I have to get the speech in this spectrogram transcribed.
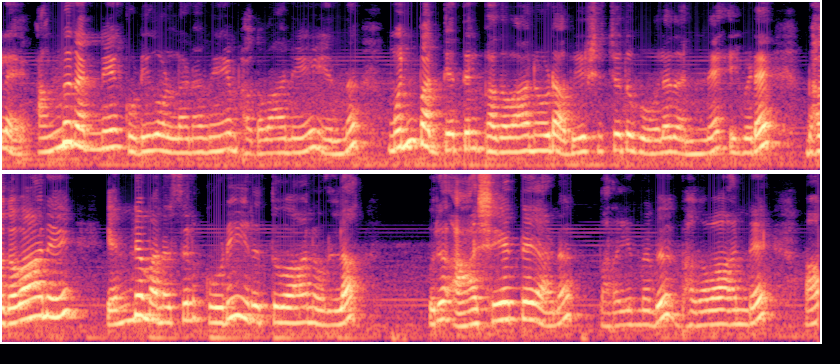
അല്ലേ അങ്ങ് തന്നെ കുടികൊള്ളണമേ ഭഗവാനെ എന്ന് മുൻ പദ്യത്തിൽ ഭഗവാനോട് അപേക്ഷിച്ചതുപോലെ തന്നെ ഇവിടെ ഭഗവാനെ എന്റെ മനസ്സിൽ കുടിയിരുത്തുവാനുള്ള ഒരു ആശയത്തെയാണ് പറയുന്നത് ഭഗവാന്റെ ആ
